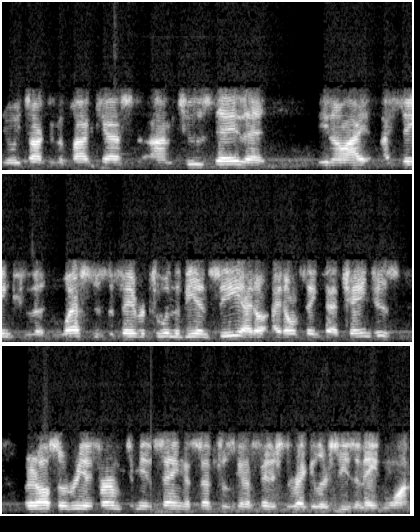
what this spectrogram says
you know, we talked in the podcast on Tuesday that you know I, I think that West is the favorite to win the BNC. I don't I don't think that changes. But it also reaffirmed to me saying that is going to finish the regular season eight and one.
